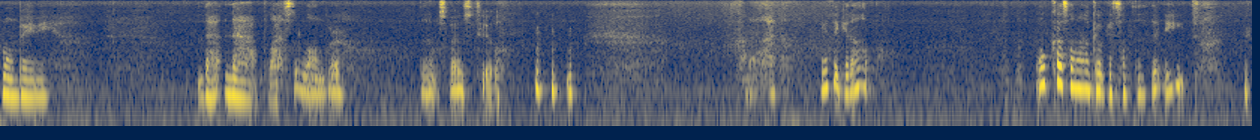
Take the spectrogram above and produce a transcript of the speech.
Come on, baby. That nap lasted longer than it was supposed to. Come on. We have to get up. Well, because I want to go get something to eat.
